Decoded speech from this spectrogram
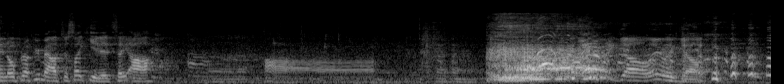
And open up your mouth just like you did. Say ah. Ah. There we go. There we go.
